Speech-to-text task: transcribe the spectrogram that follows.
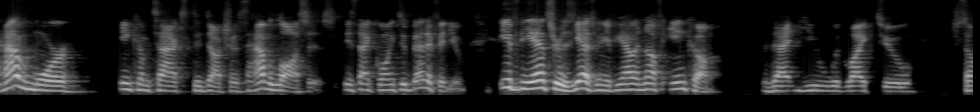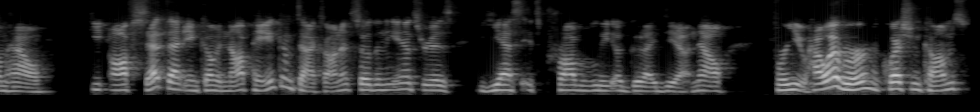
have more income tax deductions, to have losses, is that going to benefit you? If the answer is yes, I mean, if you have enough income that you would like to somehow offset that income and not pay income tax on it, so then the answer is yes, it's probably a good idea. Now, for you, however, the question comes,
